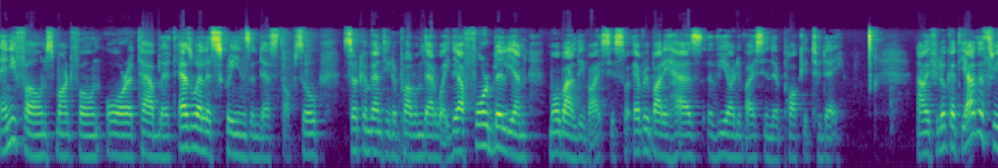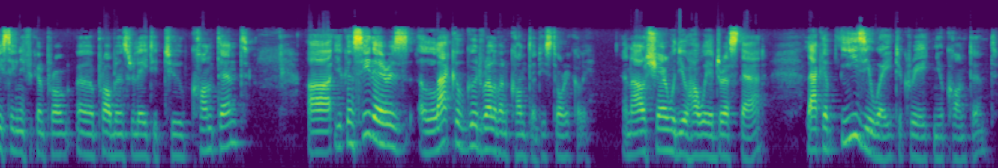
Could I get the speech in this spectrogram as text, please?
any phone, smartphone, or a tablet, as well as screens and desktops. So circumventing the problem that way. There are 4 billion mobile devices, so everybody has a VR device in their pocket today. Now, if you look at the other three significant pro uh, problems related to content, uh, you can see there is a lack of good relevant content historically. And I'll share with you how we address that. Lack of easy way to create new content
